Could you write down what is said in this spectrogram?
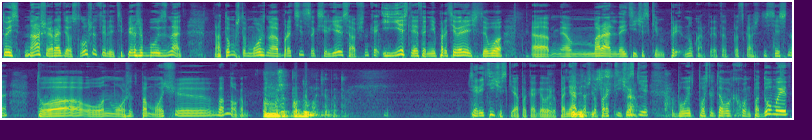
То есть наши радиослушатели теперь же будут знать о том, что можно обратиться к Сергею Савченко, и если это не противоречит его э, морально-этическим, ну, карты это подскажет, естественно, то он может помочь э, во многом. Он может подумать об этом. Теоретически я пока говорю. Понятно, что практически да. будет после того, как он подумает,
